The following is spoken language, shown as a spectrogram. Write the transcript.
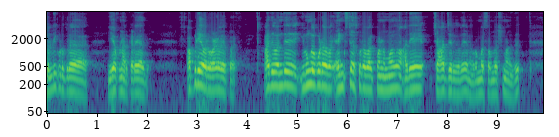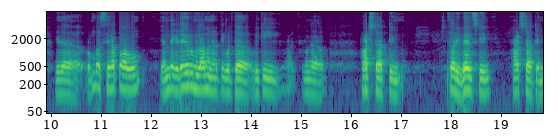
சொல்லி கொடுக்குற இயக்குனர் கிடையாது. அப்படி அவர் வாழ வைப்பார். அது வந்து இவங்க கூட யங்ஸ்டர்ஸ் கூட ஒர்க் பண்ணும்போதும் அதே சார்ஜ் இருக்கிறது எனக்கு ரொம்ப சந்தோஷமாக இருக்குது இதை ரொம்ப சிறப்பாகவும் எந்த இடையூறும் இல்லாமல் நடத்தி கொடுத்த விக்கி இவங்க Hotstar team sorry Vels team Hotstar team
